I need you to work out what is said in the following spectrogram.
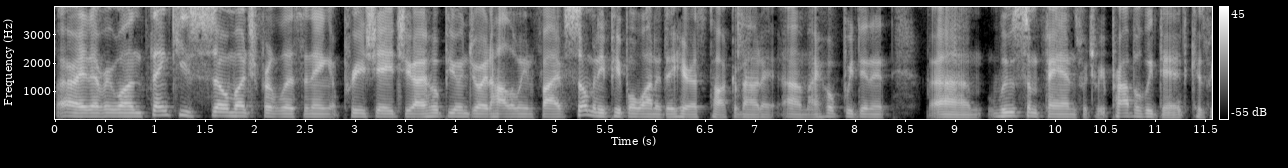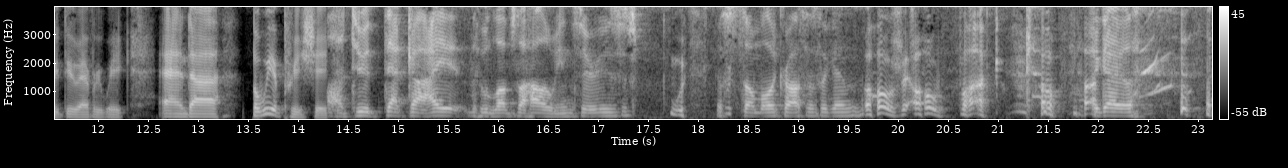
All right, everyone. Thank you so much for listening. Appreciate you. I hope you enjoyed Halloween Five. So many people wanted to hear us talk about it. Um, I hope we didn't um, lose some fans, which we probably did because we do every week. And uh, but we appreciate. Oh, dude, that guy who loves the Halloween series stumble across us again. Oh, oh, fuck. Oh, fuck. The guy.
